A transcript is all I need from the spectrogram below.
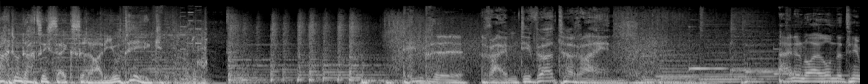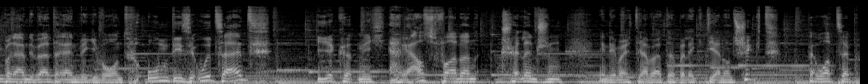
886 Radiothek. Tempel reimt die Wörter rein. Eine neue Runde Tempel reimt die Wörter rein, wie gewohnt, um diese Uhrzeit. Ihr könnt mich herausfordern, challengen, indem ihr euch drei Wörter überlegt, die ihr an uns schickt, per WhatsApp,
